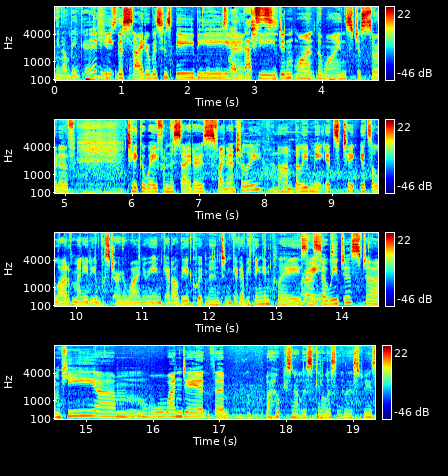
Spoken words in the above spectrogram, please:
you know, be good. he, the thinking- cider was his baby, Yeah, like, and he didn't want the wines just sort of take away from the ciders financially. Mm-hmm. Um, believe me, it's ta- it's a lot of money to start a winery and get all the equipment and get everything in place. And so we just um, he um, one day at the. I hope he's not going to listen to this, jeez.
